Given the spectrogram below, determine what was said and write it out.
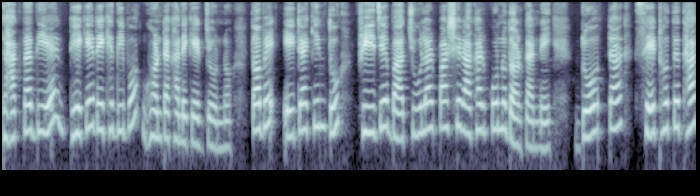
ঢাকনা দিয়ে ঢেকে রেখে দিব ঘন্টাখানেকের জন্য। তবে এইটা কিন্তু ফ্রিজে বা চুলার পাশে রাখার কোনো দরকার নেই। ডোটা সেট হতে থাক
